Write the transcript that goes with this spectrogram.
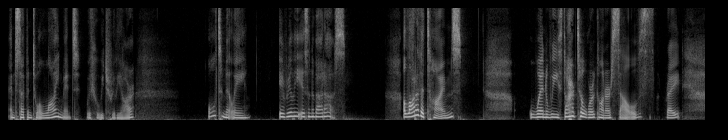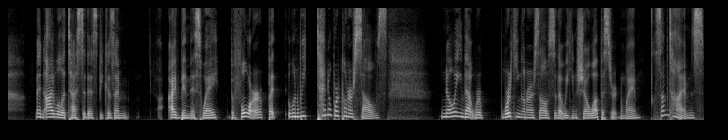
and step into alignment with who we truly are, ultimately, it really isn't about us. A lot of the times, when we start to work on ourselves, right? And I will attest to this because I'm I've been this way before, but when we tend to work on ourselves, knowing that we're working on ourselves so that we can show up a certain way, sometimes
